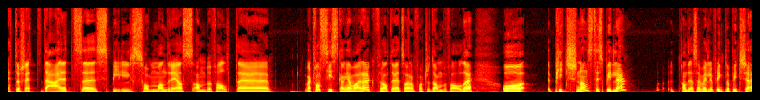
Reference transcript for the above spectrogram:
rett og slett Det er et uh, spill som Andreas anbefalte I hvert fall sist gang jeg var her. For alt jeg vet så har han fortsatt å anbefale det. Og pitchen hans til spillet Andreas er veldig flink til å pitche.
